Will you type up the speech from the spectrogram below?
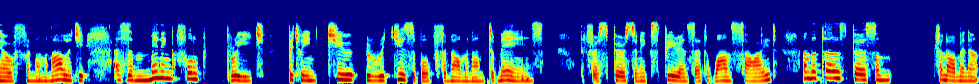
neurophenomenology as a meaningful bridge between two irreducible phenomenon domains, the first person experience at one side and the third person phenomena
